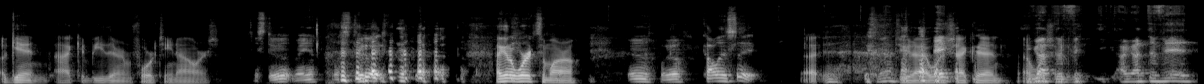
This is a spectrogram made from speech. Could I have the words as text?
Again, I could be there in 14 hours. let's do it, man. Let's do it. I got to work tomorrow. yeah, well, call in sick. Uh, dude, I wish Hey, I could. I got the I could. vid. I got the vid.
